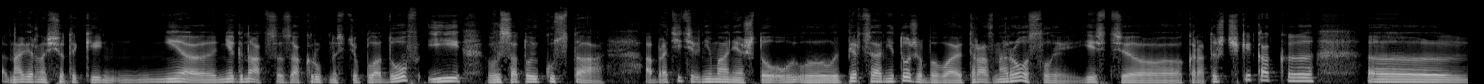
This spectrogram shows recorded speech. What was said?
наверное, все-таки не, не гнаться за крупностью плодов и высотой куста. Обратите внимание, что перцы, они тоже бывают разнорослые. Есть э, коротышечки, как э, э,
